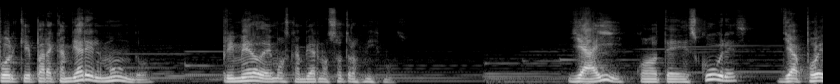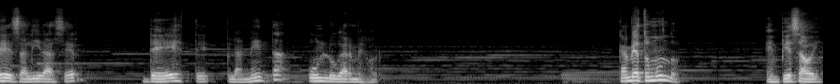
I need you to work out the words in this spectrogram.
porque para cambiar el mundo, primero debemos cambiar nosotros mismos. Y ahí, cuando te descubres, ya puedes salir a hacer de este planeta un lugar mejor. Cambia tu mundo. Empieza hoy.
